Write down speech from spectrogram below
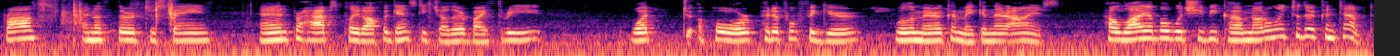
France, and a third to Spain, and perhaps played off against each other by three. What a poor, pitiful figure will America make in their eyes? How liable would she become not only to their contempt,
